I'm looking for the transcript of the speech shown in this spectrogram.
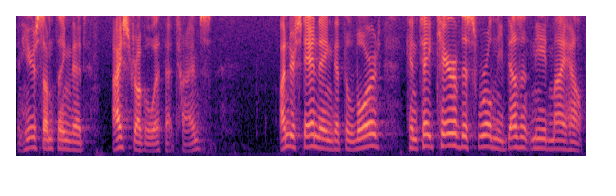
And here's something that I struggle with at times understanding that the Lord can take care of this world and He doesn't need my help.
